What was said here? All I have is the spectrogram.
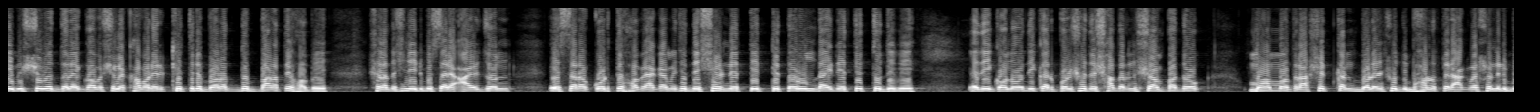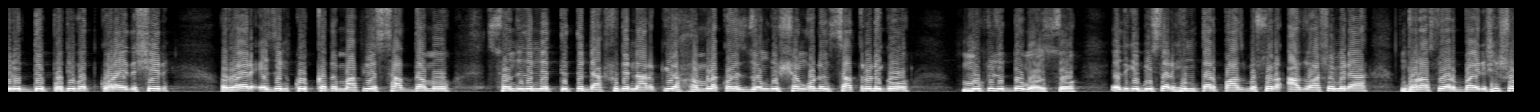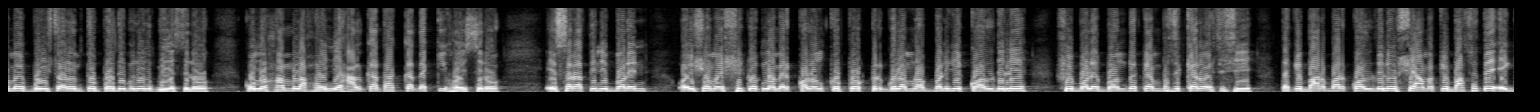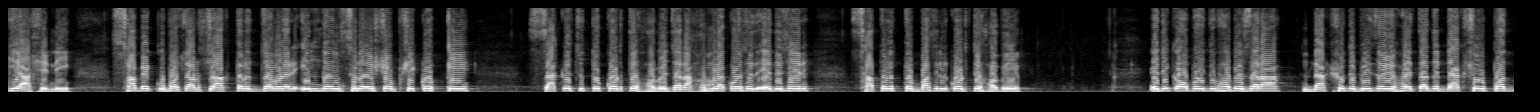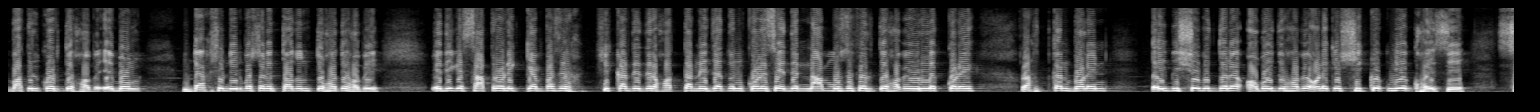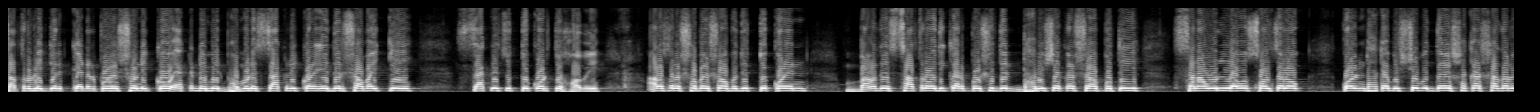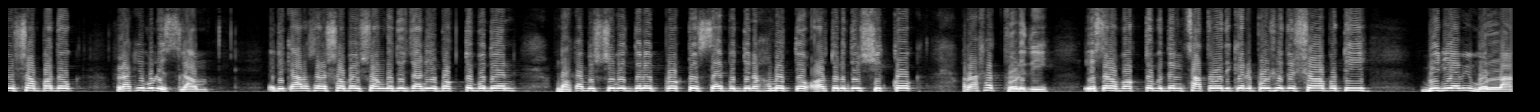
এই বিশ্ববিদ্যালয়ে গবেষণা খাবারের ক্ষেত্রে বরাদ্দ বাড়াতে হবে। সারা দেশে নির্বিচারে আয়োজন এছাড়াও করতে হবে। আগামীতে দেশের নেতৃত্বে তরুণরাই নেতৃত্ব দেবে। এদিকে গণ অধিকার পরিষদের সাধারণ সম্পাদক মোহাম্মদ রাশেদ খান বলেন, শুধু ভারতের আগ্রাসনের বিরুদ্ধে প্রতিবাদ করা এদেশের রয়্যাল এজেন্ট কুখ্যাত মাফিয়া সাদ্দাম ও সঞ্জয়ের নেতৃত্বে ডাকসুদের নারকীয় হামলা করে জঙ্গি সংগঠন ছাত্রলীগ ও মুক্তিযুদ্ধ মঞ্চ। এদিকে বিচারহীনতার পাঁচ বছর আজও আসামিরা ধরাছোঁয়ার বাইরে সে সময় পুলিশ তদন্ত প্রতিবেদন দিয়েছিল। কোনো হামলা হয়নি, হালকা ধাক্কা ধাক্কি হয়েছিল। এছাড়া তিনি বলেন, ওই সময় শিক্ষক নামের কলঙ্ক প্রক্টর গোলাম রব্বানিকে কল দিলে সে বলে, বন্ধ ক্যাম্পাসে কেন এসেছি তাকে বারবার কল দিলেও সে আমাকে বাঁচাতে এগিয়ে আসেনি। সাবেক উপাচার্য আখতারুজ্জামানের ইন্ধন ছিল এসব শিক্ষককে চাকরিচ্যুত করতে হবে। যারা হামলা করেছে, এদেশের ছাত্রত্ব বাতিল করতে হবে। এদিকে অবৈধভাবে যারা ডাকসুতে বিজয়ী হয়, তাদের ডাকসুর পদ বাতিল করতে হবে এবং ডাকসু নির্বাচনের তদন্ত হতে হবে। এদিকে ছাত্রলীগ ক্যাম্পাসে শিক্ষার্থীদের হত্যা নির্যাতন করেছে, এদের নাম মুছে ফেলতে হবে, উল্লেখ করে রাশিদ খান বলেন এই বিশ্ববিদ্যালয়ে অবৈধভাবে অনেকে শিক্ষক নিয়োগ হয়েছে। ছাত্রলীগের ক্যাডার প্রশাসনিক ও একাডেমির ভবনে চাকরি করে এদের সবাইকে চাকরিচ্যুত করতে হবে। আলোচনা সভায় সভাপতিত্ব করেন বাংলাদেশ ছাত্র অধিকার পরিষদের ঢাবি শাখার সভাপতি সানাউল্লাহ ও সঞ্চালক করেন ঢাকা বিশ্ববিদ্যালয় শাখার সাধারণ সম্পাদক রাকিবুল ইসলাম। এদিকে আলোচনা সভায় সংগতি জানিয়ে বক্তব্য দেন ঢাকা বিশ্ববিদ্যালয়ের প্রক্টর সাইফুদ্দিন আহমেদ ও অর্থনীতির শিক্ষক রাশাদ ফরিদি। এছাড়াও বক্তব্য দেন ছাত্র অধিকার পরিষদের সভাপতি বিনিয়ামি মোল্লা।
